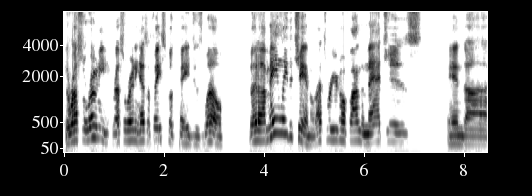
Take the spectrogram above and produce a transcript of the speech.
the Russell WrestleRoni has a Facebook page as well, but uh, mainly the channel. That's where you're gonna find the matches and uh,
